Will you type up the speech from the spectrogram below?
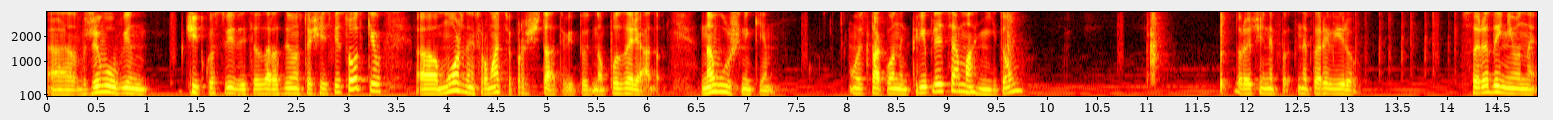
Е, Вживу він. Чітко світиться зараз 96%. Е, можна інформацію прочитати відповідно по заряду. Навушники. Ось так вони кріпляться магнітом. До речі, не, не перевірив. Всередині вони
